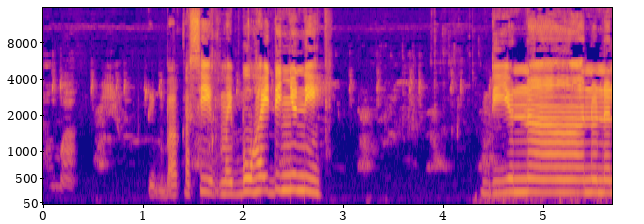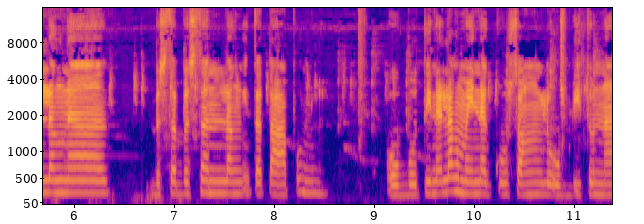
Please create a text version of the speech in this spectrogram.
Tama. Diba? Kasi may buhay din yun eh. Hindi yun na ano na lang na basta-basta na lang itatapon eh. O buti na lang may nagkusang loob dito na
